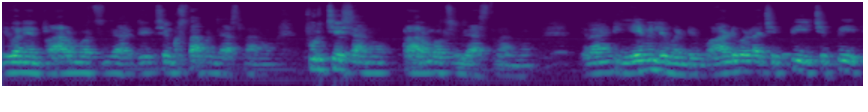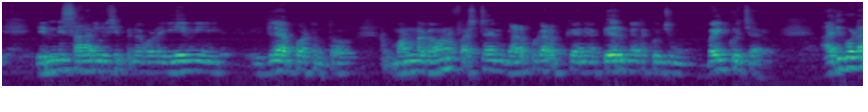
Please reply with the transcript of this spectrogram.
ఇదిగో నేను ప్రారంభోత్సవం శంకుస్థాపన చేస్తున్నాను పూర్తి చేశాను ప్రారంభోత్సవం చేస్తున్నాను. ఇలాంటి ఏమీ లేవండి. వాళ్ళు కూడా చెప్పి చెప్పి ఎన్నిసార్లు చెప్పినా కూడా ఏమీ ఇది లేకపోవడంతో మొన్న కావున ఫస్ట్ టైం గడప గడపకి అనే పేరు మీద కొంచెం బయటకు వచ్చారు అది కూడా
